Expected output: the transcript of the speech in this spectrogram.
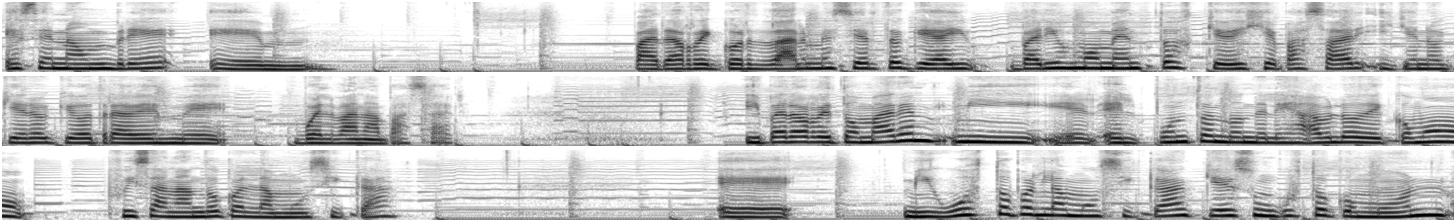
ese nombre em, para recordarme, ¿cierto? Que hay varios momentos que dejé pasar y que no quiero que otra vez me vuelvan a pasar. Y para retomar el, punto en donde les hablo de cómo fui sanando con la música, eh, mi gusto por la música, que es un gusto común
